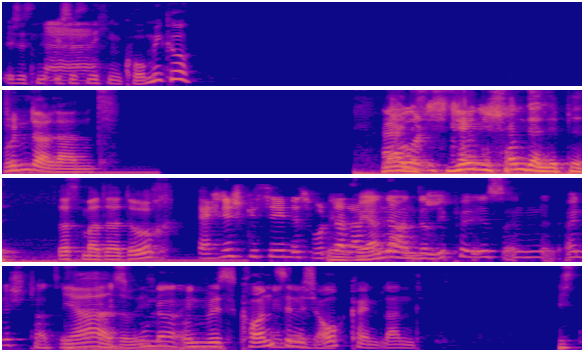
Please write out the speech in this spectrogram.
ist es, ni- ist es Äh. nicht ein Komiker? Wunderland. Nein, das ist Jürgen von der Lippe. Lass mal da durch. Technisch gesehen ist Wunderland. Werne an Land. der Lippe ist ein, eine Stadt. Ja, so Und in- Wisconsin in- ist auch kein Land. ist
